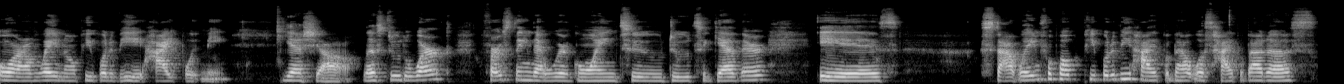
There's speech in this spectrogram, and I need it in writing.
or I'm waiting on people to be hype with me. Yes, y'all, let's do the work. First thing that we're going to do together is stop waiting for people to be hype about what's hype about us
